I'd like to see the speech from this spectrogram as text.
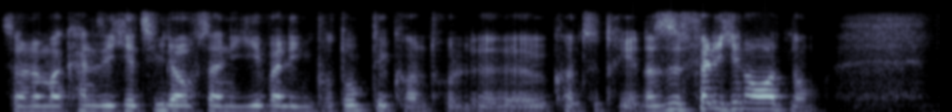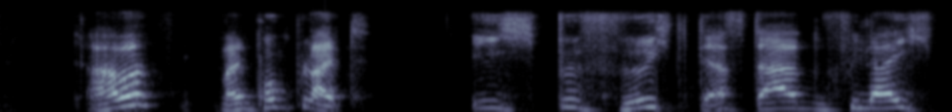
sondern man kann sich jetzt wieder auf seine jeweiligen Produkte äh, konzentrieren. Das ist völlig in Ordnung. Aber mein Punkt bleibt. ich befürchte, dass da vielleicht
